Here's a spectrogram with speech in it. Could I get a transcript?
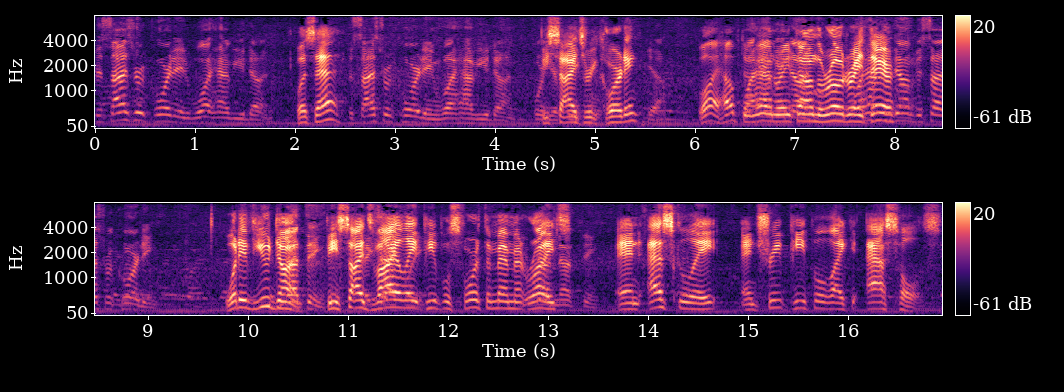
Besides recording, what have you done? What's that? Besides recording, what have you done? Besides recording? Yeah. Well, I helped a What man right done? down the road right what there. You besides recording? What have you done Nothing. besides Exactly. violate people's Fourth Amendment rights and escalate and treat people like assholes?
